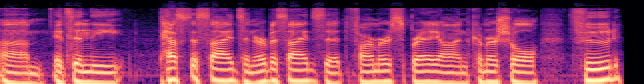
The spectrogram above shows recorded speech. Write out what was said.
Um, it's in the pesticides and herbicides that farmers spray on commercial food.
